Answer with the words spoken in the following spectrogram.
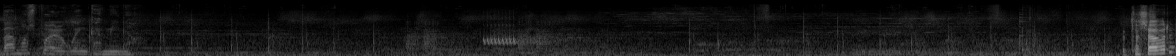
Vamos por el buen camino. ¿Esto se abre?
